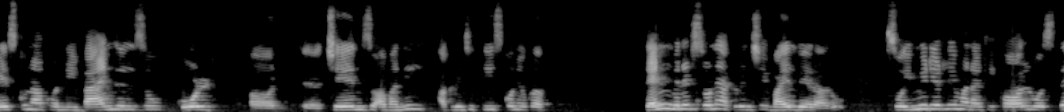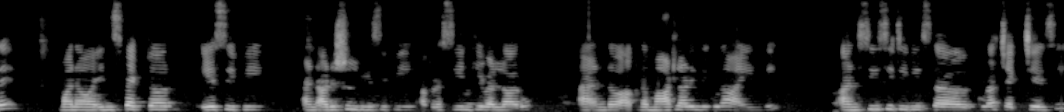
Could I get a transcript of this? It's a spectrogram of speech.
వేసుకున్న కొన్ని బ్యాంగిల్స్ గోల్డ్ చైన్స్ అవన్నీ అక్కడి నుంచి తీసుకొని ఒక టెన్ మినిట్స్లోనే అక్కడి నుంచి బయలుదేరారు. సో ఇమ్మీడియట్లీ మనకి కాల్ వస్తే మన inspector ACP and additional DCP అక్కడ సీన్కి వెళ్ళారు. అండ్ అక్కడ మాట్లాడింది కూడా అయింది. అండ్ సీసీటీవీస్ కూడా చెక్ చేసి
